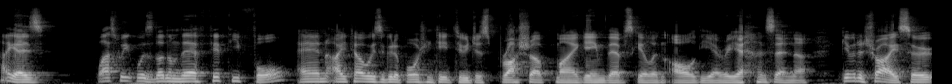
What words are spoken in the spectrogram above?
Hi guys! Last week was Ludum Dare 54 and I thought it was a good opportunity to just brush up my game dev skill in all the areas and uh, give it a try. So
